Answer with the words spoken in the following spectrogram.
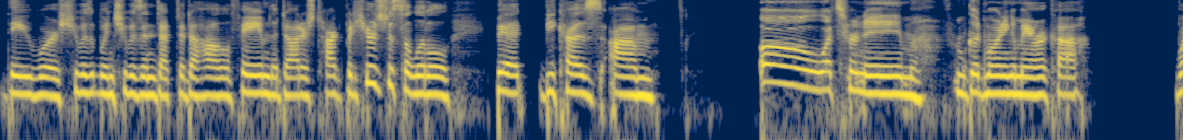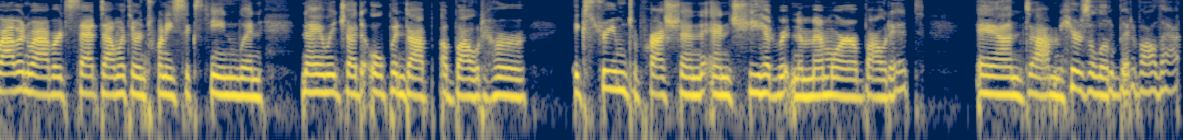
they were she was when she was inducted to Hall of Fame. The daughters talked, but here's just a little bit because um, oh, what's her name from Good Morning America? Robin Roberts sat down with her in 2016 when Naomi Judd opened up about her extreme depression, and she had written a memoir about it. And um, here's a little bit of all that.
